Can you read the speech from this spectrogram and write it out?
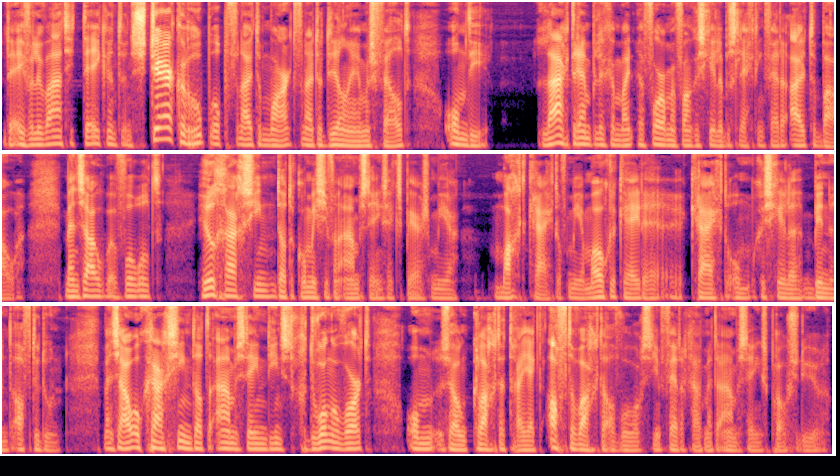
De evaluatie tekent een sterke roep op vanuit de markt, vanuit het deelnemersveld, om die laagdrempelige vormen van geschillenbeslechting verder uit te bouwen. Men zou bijvoorbeeld heel graag zien dat de commissie van aanbestedingsexperts meer macht krijgt of meer mogelijkheden eh, krijgt om geschillen bindend af te doen. Men zou ook graag zien dat de aanbestedingsdienst gedwongen wordt om zo'n klachtentraject af te wachten alvorens die verder gaat met de aanbestedingsprocedure.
